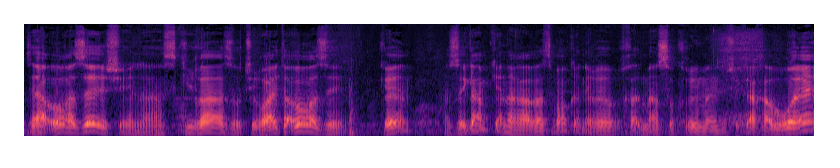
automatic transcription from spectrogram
זה האור הזה של הסקירה הזאת, שרואה את האור הזה, כן? אז זה גם כן הרב עצמו כנראה אחד מהסוקרים האלה, שככה הוא רואה,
